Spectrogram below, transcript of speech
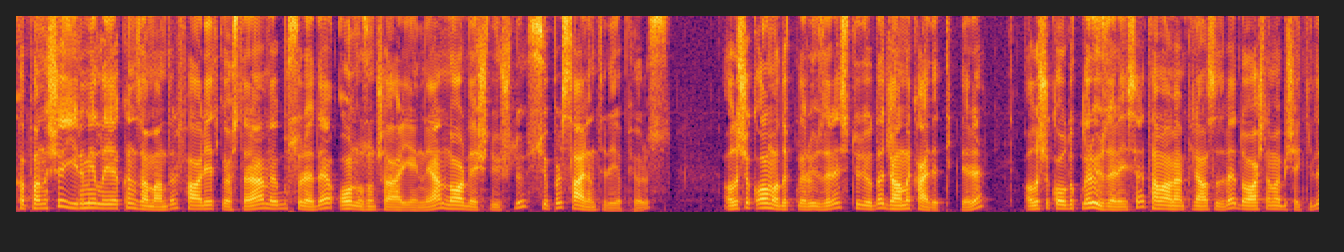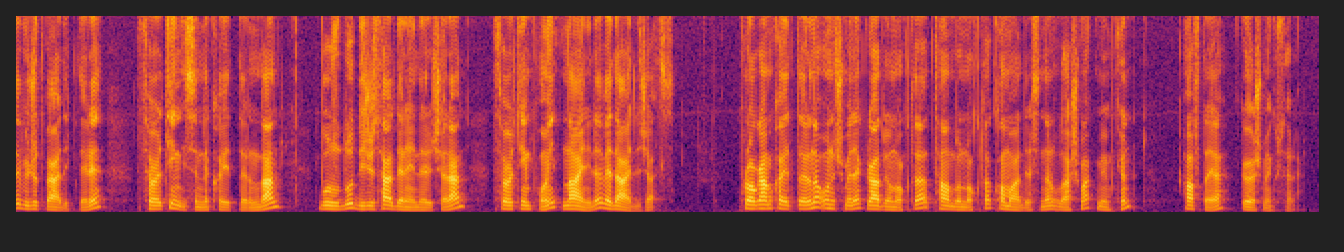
Kapanışı 20 yıla yakın zamandır faaliyet gösteren ve bu sürede 10 uzun çağrı yayınlayan Norveçli üçlü Super Silent ile yapıyoruz. Alışık olmadıkları üzere stüdyoda canlı kaydettikleri, alışık oldukları üzere ise tamamen plansız ve doğaçlama bir şekilde vücut verdikleri 13 isimli kayıtlarından buzlu dijital deneyler içeren 13.9 ile veda edeceğiz. Program kayıtlarına 13melekradyo.tumblr.com adresinden ulaşmak mümkün. Haftaya görüşmek üzere.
